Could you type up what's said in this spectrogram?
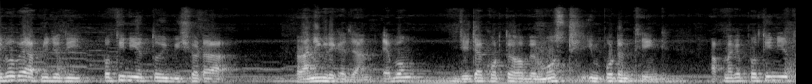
এভাবে আপনি যদি প্রতিনিয়ত ওই বিষয়টা রানিং রেখে যান এবং যেটা করতে হবে মোস্ট ইম্পর্টেন্ট থিং আপনাকে প্রতিনিয়ত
